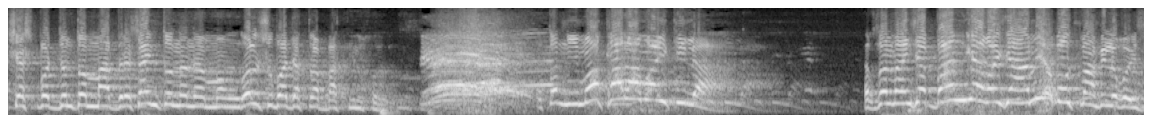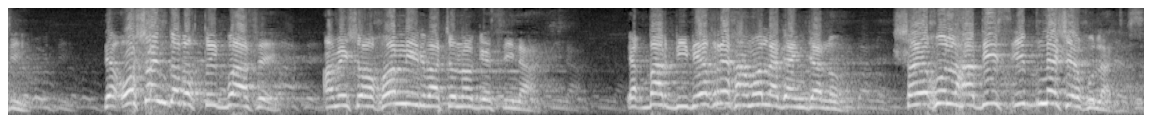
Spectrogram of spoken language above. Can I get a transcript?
শেষ পর্যন্ত মাদ্রাসাইন তো না- না মঙ্গল শোভাযাত্রা বাতিল করে। তো নিমক ওই কিলা? একজন মানুষে বাঙ্গিয়া কইছে আমিও বহুত মাহফিল কইছি যে অসংখ্য বক্তব্য আছে। আমি সখন নির্বাচনও গেছি না। একবার বিবেক রে খামো লাগাইন জানো। শেখুল হাদিস ইবনে শেখুল হাদিস।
